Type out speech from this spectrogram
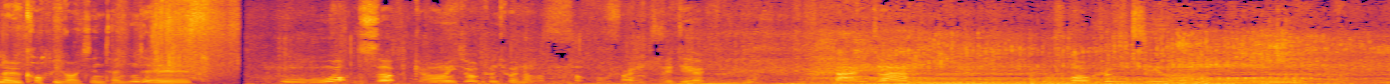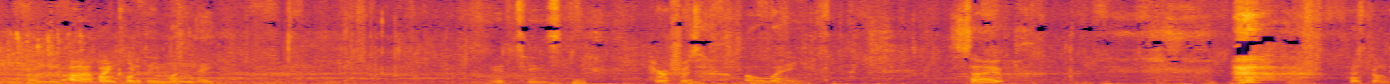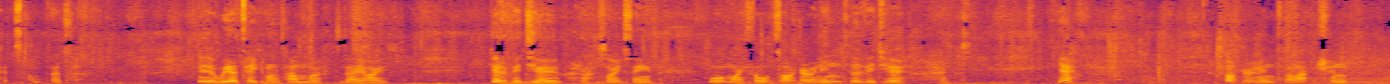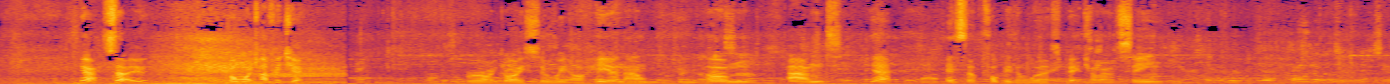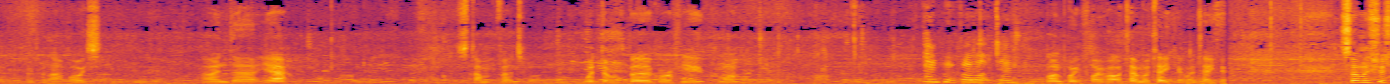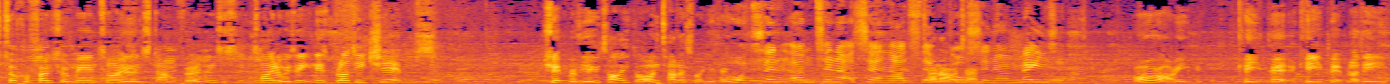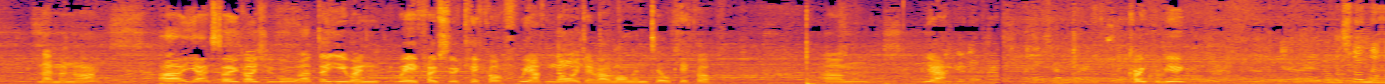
No copyright intended. What's up guys? Welcome to another Football Friends video. And uh, welcome to um, uh, Bank Holiday Monday. It is Hereford away. So, let's go and get. Yeah, we are taking on Tamworth today. I did a video last night saying what my thoughts are going into the video and yeah, start going into the match and yeah, so go and watch our video. Right guys, so we are here now um, and yeah, it's probably the worst pitch I've ever seen. At that boys. And uh, yeah, Stamford with the burger review. Come on. 9.5 out of 10. 9.5 out of 10. We'll take it. We'll take it. Someone's just took a photo of me and Tyler in Stamford, and Tyler was eating his bloody chips. Chip review, Ty. Go on, tell us what you think. Oh, 10, um, 10 out of 10. I'd say 10 out of 10. Boston are amazing. All right, keep it, keep it, bloody lemon, right? Uh, yeah, so guys, we will update you when we're close to the kick-off. We have no idea how long until kick-off. Um, yeah. Coke review. It's on there.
